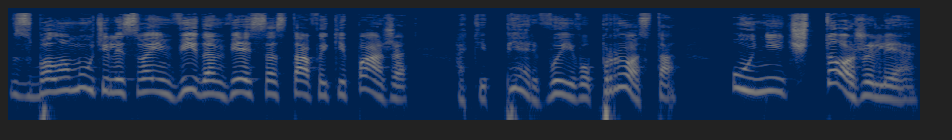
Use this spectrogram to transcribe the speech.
взбаламутили своим видом весь состав экипажа, а теперь вы его просто уничтожили!»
